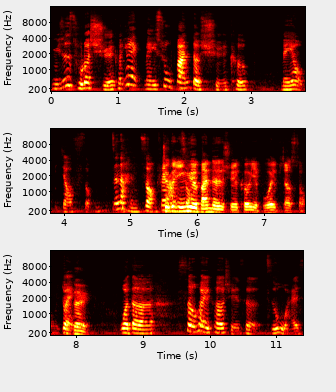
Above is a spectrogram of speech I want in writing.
你就是除了学科，因为美术班的学科没有比较松，真的很重，非常重就跟音乐班的学科也不会比较松一样。对对，我的社会科学测十五还是十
